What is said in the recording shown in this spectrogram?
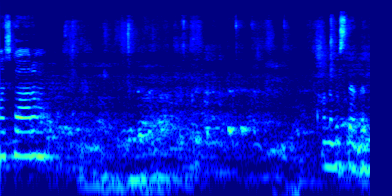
నమస్కారం నమస్తే నమస్తే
